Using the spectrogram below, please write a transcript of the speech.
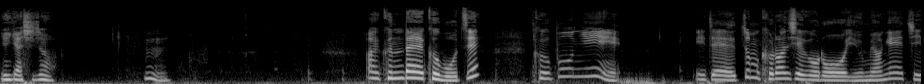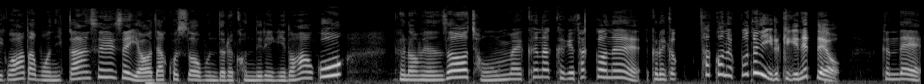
얘기하시죠. 음. 아니 근데 그 뭐지? 그분이 이제 좀 그런 식으로 유명해지고 하다 보니까 슬슬 여자 코스어분들을 건드리기도 하고 그러면서 정말 크나크게 사건을 그러니까 사건을 꾸준히 일으키긴 했대요. 근데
